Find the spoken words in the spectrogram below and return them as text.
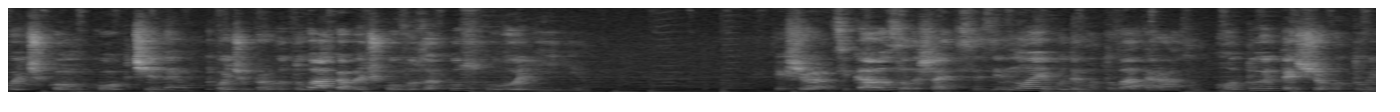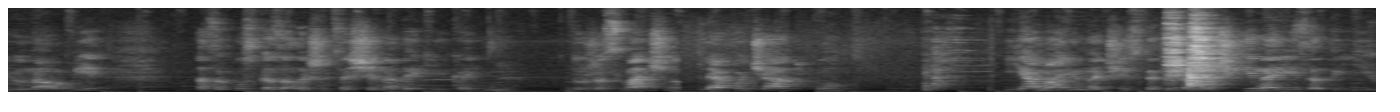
бочком копченим. Хочу приготувати кабачкову закуску в олії. Якщо вам цікаво, залишайтеся зі мною, і будемо готувати разом. Готую те, що готую на обід, а закуска залишиться ще на декілька днів. Дуже смачно. Для початку я маю начистити кабачки, нарізати їх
